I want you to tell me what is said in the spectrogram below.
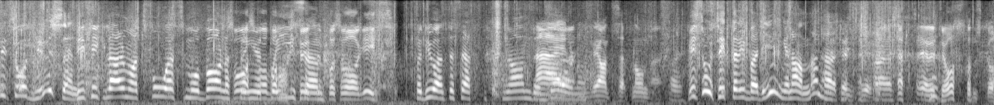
vi såg husen. Vi fick larm om att två små barn har sprungit ut på isen. på svag is. För du har inte sett några andra barn? vi har inte sett någon. Vi stod och tittade, vi bara, det är ingen annan här tänkte vi. Är det till oss de ska?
